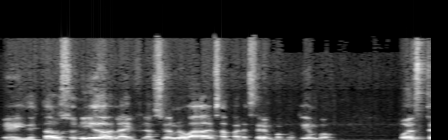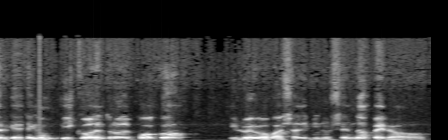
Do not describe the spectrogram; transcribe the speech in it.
eh, y de Estados Unidos, la inflación no va a desaparecer en poco tiempo. Puede ser que tenga un pico dentro de poco y luego vaya disminuyendo, pero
